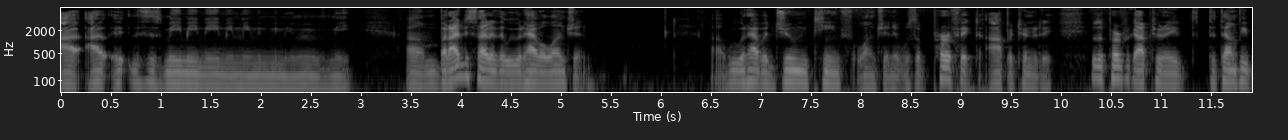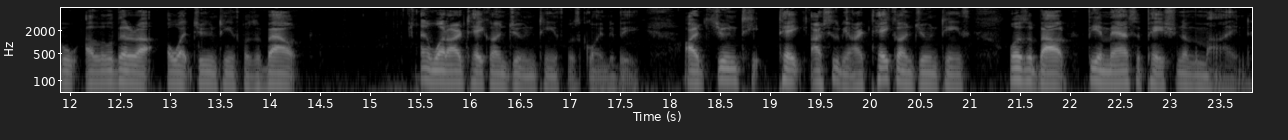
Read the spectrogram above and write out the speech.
I, I this is me, me, me, me, me, me, me, me, me, me. Um, but I decided that we would have a luncheon. Uh, we would have a Juneteenth luncheon. It was a perfect opportunity. It was a perfect opportunity to tell people a little bit about what Juneteenth was about and what our take on Juneteenth was going to be. Our June take, excuse me, our take on Juneteenth was about the emancipation of the mind.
